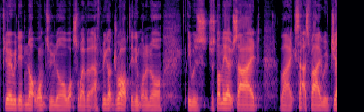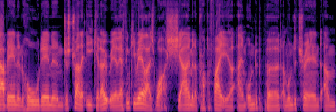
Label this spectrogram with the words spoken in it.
Fury did not want to know whatsoever. After he got dropped, he didn't want to know. He was just on the outside, like satisfied with jabbing and holding and just trying to eke it out. Really, I think he realised, "What a shit! I'm in a proper fight here. I'm underprepared. I'm undertrained. I'm."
